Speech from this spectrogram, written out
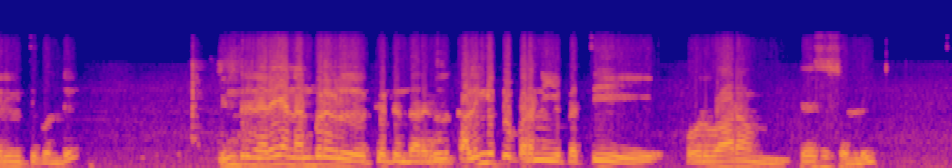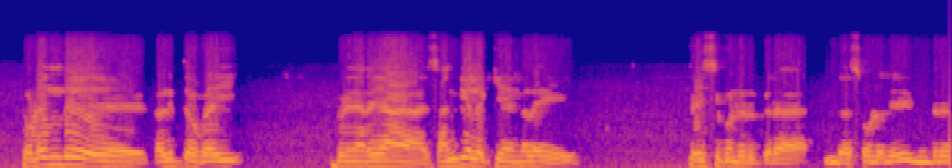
தெரிவித்துக் கொண்டு இன்று நிறைய நண்பர்கள் கேட்டிருந்தார்கள். கலிங்கத்து பரணியை பற்றி ஒரு வாரம் பேச சொல்லி தொடர்ந்து கலித்தொகை இப்படி நிறைய சங்க இலக்கியங்களை பேசிக்கொண்டிருக்கிற இந்த சூழலில் இன்று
